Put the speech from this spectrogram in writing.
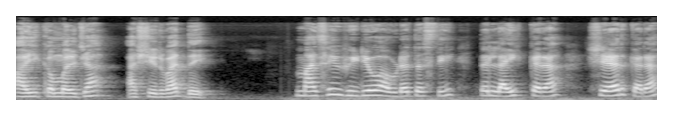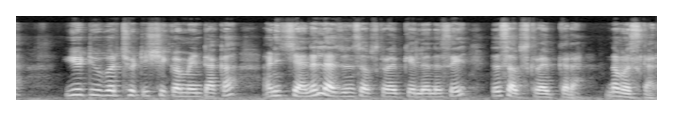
आई कमलजा आशीर्वाद दे. माझे व्हिडिओ आवडत असतील तर लाईक करा शेअर करा यूट्यूबवर छोटीशी कमेंट टाका आणि चॅनल अजून सबस्क्राईब केलं नसेल तर सबस्क्राईब करा. नमस्कार.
